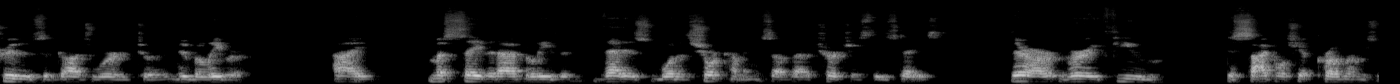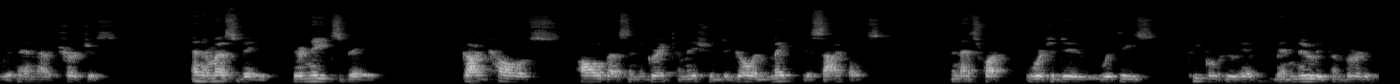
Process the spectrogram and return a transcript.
truths of God's word to a new believer. I must say that I believe that that is one of the shortcomings of our churches these days. There are very few discipleship programs within our churches, and there must be, there needs to be. God calls all of us in the Great Commission to go and make disciples, and that's what we're to do with these people who have been newly converted.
